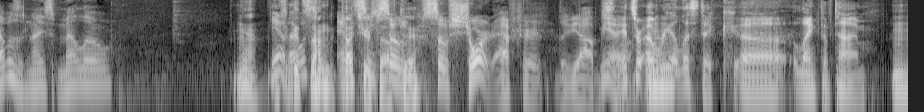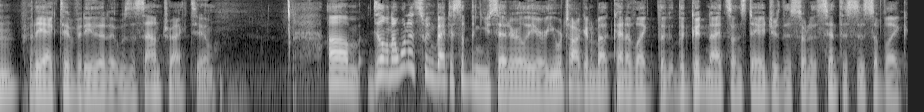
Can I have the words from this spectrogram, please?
That was a nice mellow. Yeah, Yeah, it's a that good was- song to And it touch seems yourself so to. so short after the yob. Yeah, song. it's a realistic uh, length of time for the activity that it was a soundtrack to. Um, Dylan, I want to swing back to something you said earlier. You were talking about kind of like the, the good nights on stage or this sort of synthesis of like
